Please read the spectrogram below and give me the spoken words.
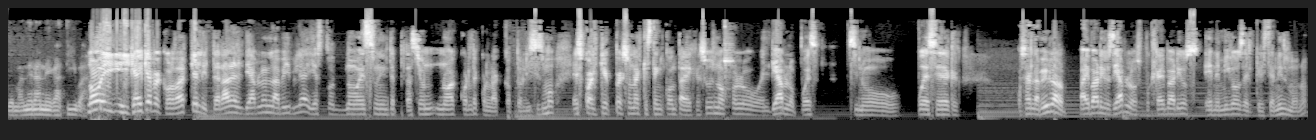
de manera negativa. No, y, y que hay que recordar que literal el diablo en la Biblia, y esto no es una interpretación no acorde con el catolicismo, es cualquier persona que esté en contra de Jesús, no solo el diablo, pues, sino puede ser, o sea, en la Biblia hay varios diablos, porque hay varios enemigos del cristianismo, ¿no?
